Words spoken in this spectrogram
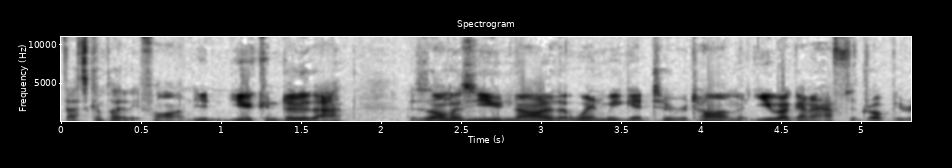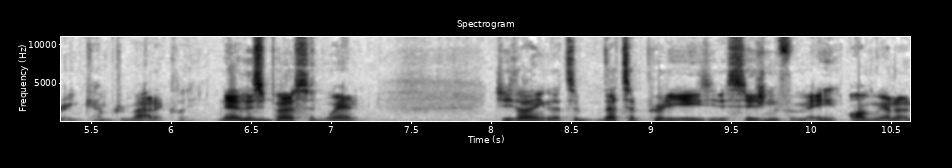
That's completely fine. You you can do that." As long as you know that when we get to retirement, you are going to have to drop your income dramatically. Now, this mm. person went, geez, I think that's a that's a pretty easy decision for me. I'm gonna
